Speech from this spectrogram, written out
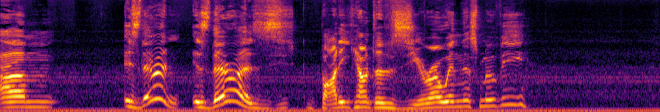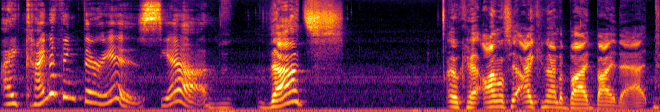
um is there an is there a z- body count of 0 in this movie? I kind of think there is, yeah. That's okay, honestly I cannot abide by that.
